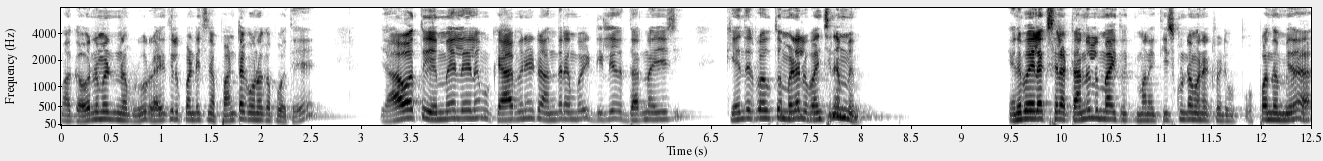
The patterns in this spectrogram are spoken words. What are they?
మా గవర్నమెంట్ ఉన్నప్పుడు రైతులు పండించిన పంట కొనకపోతే యావత్తు ఎమ్మెల్యేలము క్యాబినెట్ అందరం పోయి ఢిల్లీలో ధర్నా చేసి కేంద్ర ప్రభుత్వం మెడలు వంచినాం మేము. ఎనభై లక్షల టన్నులు మాకు మనకి తీసుకుంటామనేటువంటి ఒప్పందం మీద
